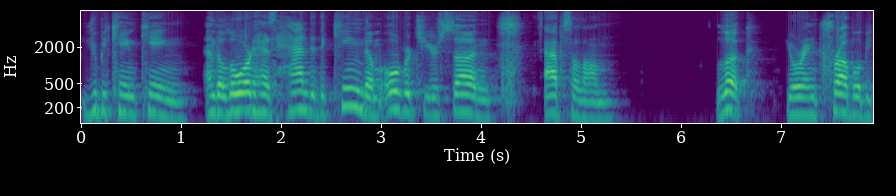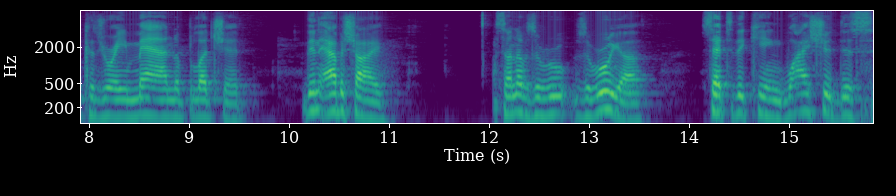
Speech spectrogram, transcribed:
you became king. And the Lord has handed the kingdom over to your son, Absalom. Look, you're in trouble because you're a man of bloodshed. Then Abishai, son of Zeruiah, said to the king, Why should this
